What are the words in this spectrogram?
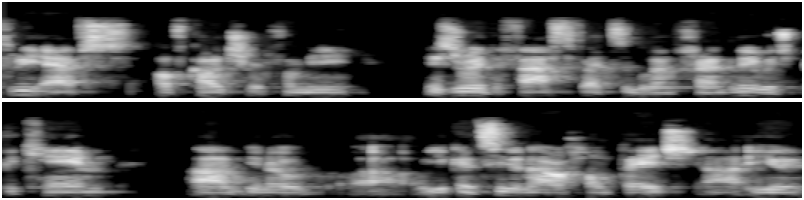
three F's of culture for me is really the fast, flexible, and friendly, which became um, you know, uh, you can see it on our homepage. Uh, you,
